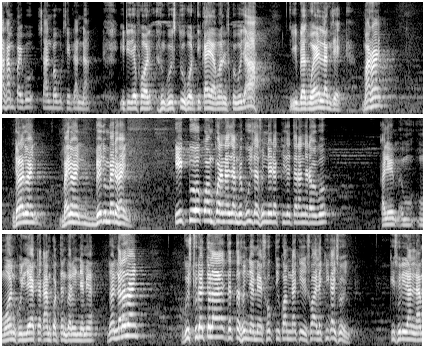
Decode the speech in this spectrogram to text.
আরাম পাইব। শান বাবুর সেই রান্না। ইট ইজ এ ফর, গুস্তু ভর্তি খায়া মানুষ কইব, যা। ইব্রাত বয়াল লাগছে। মার হয় ডলা দোয়াইন বাইরে হইন, বেজুম বাইরে হইন। একটুও কম পড়ে না যে আপনি বুঝতে শুনে এটা কী যাতে রান্নাটা হইব। খালি মন খুললে একটা কাম করতেন পারুন নেমে জয়েন লড়া জয়েন গুষ্ঠুরাই তো লড়া যেতে শুন নেমে শক্তি কম নাকি, সোয়ালে কী খাইছইন কিশোরী রানলাম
